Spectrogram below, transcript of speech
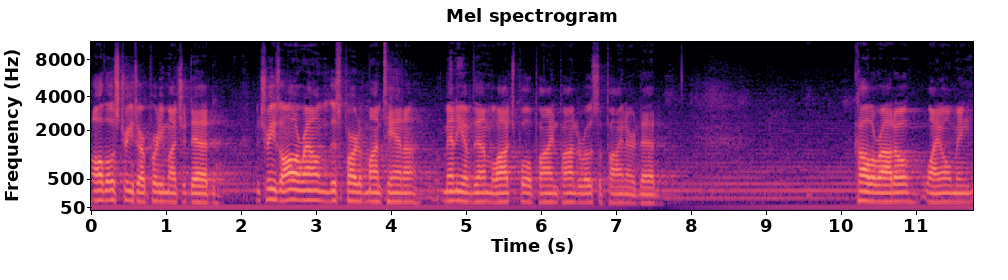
all those trees are pretty much dead. The trees all around this part of Montana, many of them, lodgepole pine, ponderosa pine, are dead. Colorado, Wyoming,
